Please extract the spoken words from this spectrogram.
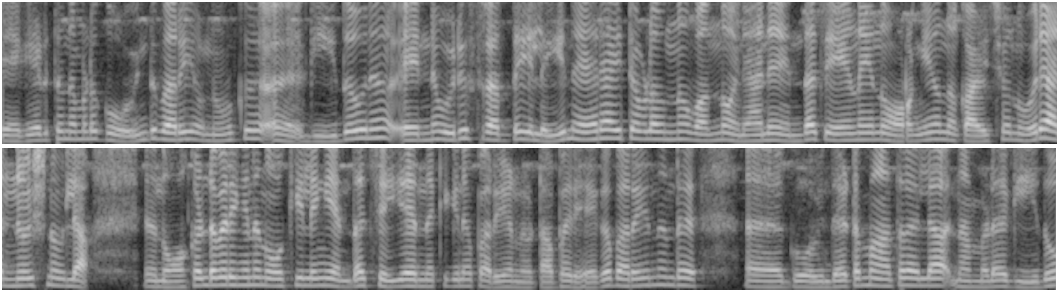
രേഖയെടുത്ത് നമ്മുടെ ഗോവിന്ദ് പറയും ഏഹ്, ഗീതുവിന് എന്നെ ഒരു ശ്രദ്ധയില്ല. ഈ നേരമായിട്ട് അവളൊന്ന് വന്നോ? ഞാൻ എന്താ ചെയ്യണേന്ന് ഉറങ്ങിയൊന്നോ കഴിച്ചോന്നോ ഒരു ഏഹ്, നോക്കേണ്ടവരിങ്ങനെ നോക്കിയില്ലെങ്കിൽ എന്താ ചെയ്യുക എന്നൊക്കെ ഇങ്ങനെ പറയണം കേട്ടോ. അപ്പോൾ രേഖ പറയുന്നുണ്ട് ഗോവിന്ദേട്ടൻ മാത്രമല്ല നമ്മുടെ ഗീതോ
